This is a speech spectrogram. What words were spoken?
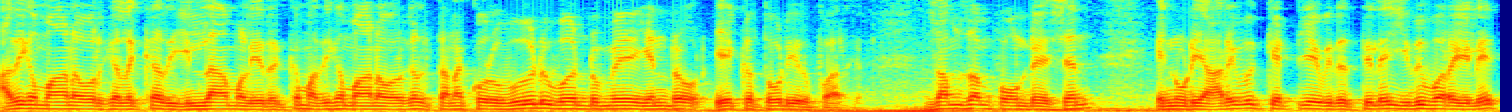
அதிகமானவர்களுக்கு அது இல்லாமல் இருக்கும். அதிகமானவர்கள் தனக்கு ஒரு வீடு வேண்டுமே என்ற ஒரு ஏக்கத்தோடு இருப்பார்கள். ஜம்சம் ஃபவுண்டேஷன் என்னுடைய அறிவு கெட்டிய விதத்திலே இதுவரையிலே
